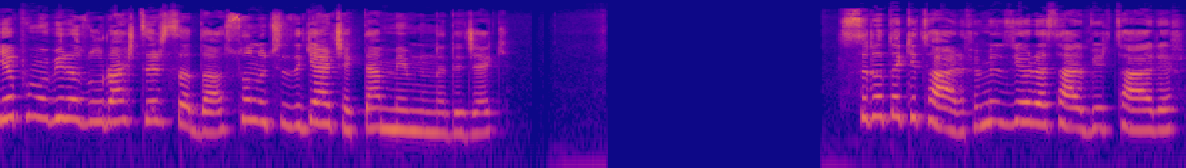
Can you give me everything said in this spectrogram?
Yapımı biraz uğraştırsa da sonuç sizi gerçekten memnun edecek. Sıradaki tarifimiz yöresel bir tarif.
